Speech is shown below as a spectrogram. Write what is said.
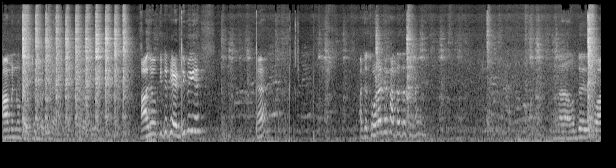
ਆ ਮੈਨੂੰ ਟੈਨਸ਼ਨ ਬੜੀ ਰਹਿੰਦੀ ਹੈ। ਬੱਚੇ ਦੀ। ਆ ਜਾਓ, ਕਿਤੇ ਖੇਡਦੀ ਪਈ ਹੈ? ਹੈ? ਅੱਛਾ ਥੋੜਾ ਜਿਹਾ ਖਾਦਾ ਦੱਸਣਾ ਹੀ ਨਾ ਉਹਦੇ ਖਵਾ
